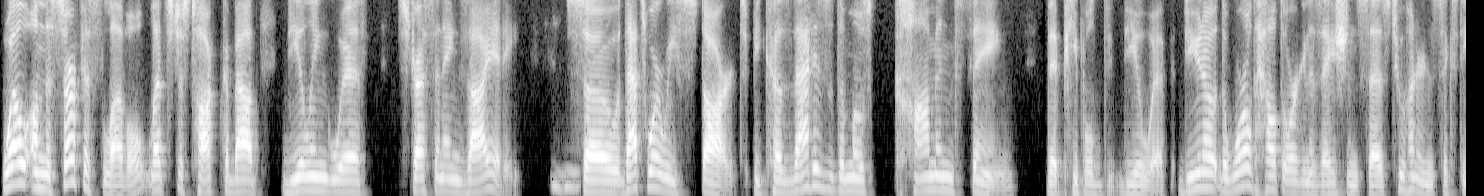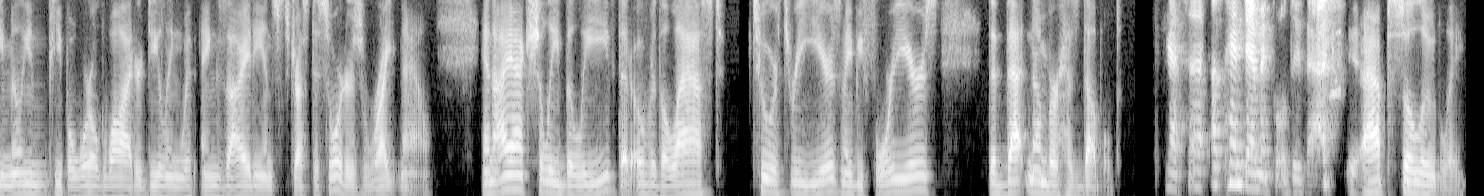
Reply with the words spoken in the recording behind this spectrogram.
Well, on the surface level, let's just talk about dealing with stress and anxiety. Mm-hmm. So that's where we start because that is the most common thing that people d- deal with. Do you know the World Health Organization says 260 million people worldwide are dealing with anxiety and stress disorders right now. And I actually believe that over the last two or three years, maybe four years, that that number has doubled. Yes, a, a pandemic will do that. Absolutely.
